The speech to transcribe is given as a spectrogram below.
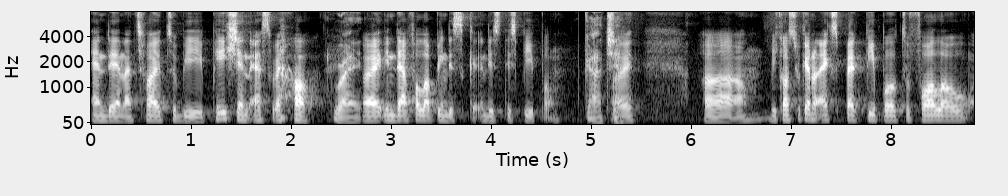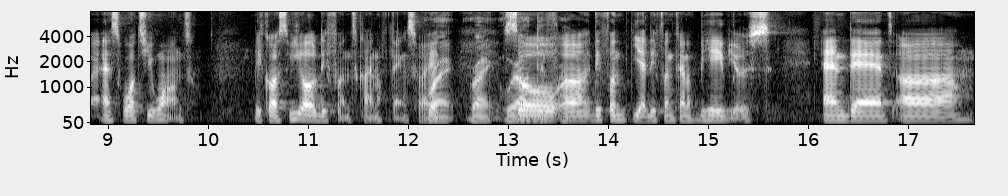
And then i try to be patient as well. Right. right in developing this this these people. Gotcha. right? Uh, because you cannot expect people to follow as what you want because we all different kind of things right? Right right. We're so different. Uh, different yeah different kind of behaviors. And then uh,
